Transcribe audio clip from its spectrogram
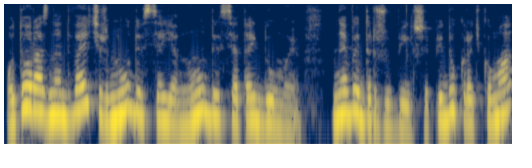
Ото раз надвечір нудився я, нудився та й думаю, не видержу більше, піду крадькома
